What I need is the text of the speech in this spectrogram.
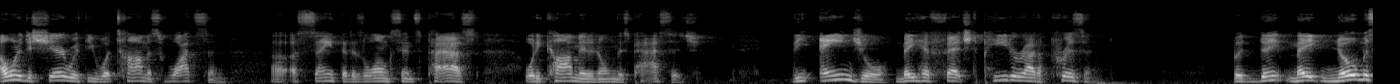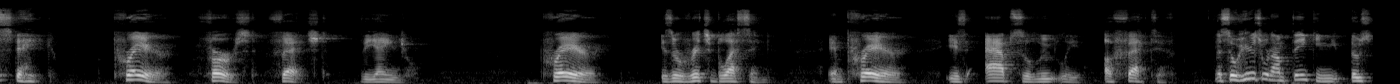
I wanted to share with you what Thomas Watson, uh, a saint that has long since passed, what he commented on this passage. The angel may have fetched Peter out of prison, but make no mistake Prayer first fetched the angel. Prayer is a rich blessing, and prayer is absolutely effective. And so here's what I'm thinking those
